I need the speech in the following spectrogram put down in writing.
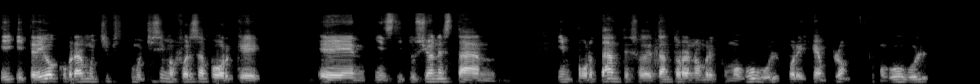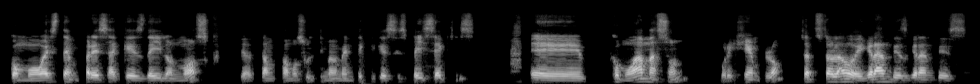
y, te digo cobrar muchísima fuerza porque en instituciones tan importantes o de tanto renombre como Google, por ejemplo, como Google, como esta empresa que es de Elon Musk, tan famoso últimamente que es SpaceX, eh, como Amazon, por ejemplo. O sea, te estoy hablando de grandes, grandes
